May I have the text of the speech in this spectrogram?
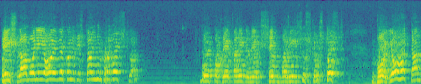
прийшла воля Його виконати з певним пророцтвом. був покликаний до них Син Божий Ісус Христос, бо його там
